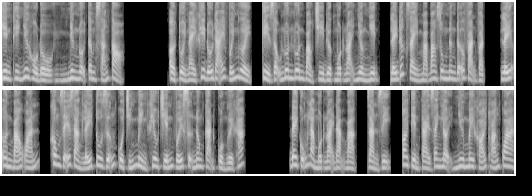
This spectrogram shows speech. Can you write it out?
nhìn thì như hồ đồ nhưng nội tâm sáng tỏ. Ở tuổi này khi đối đãi với người, kỳ dậu luôn luôn bảo trì được một loại nhường nhịn, lấy đức dày mà bao dung nâng đỡ vạn vật, lấy ơn báo oán, không dễ dàng lấy tu dưỡng của chính mình khiêu chiến với sự nông cạn của người khác. Đây cũng là một loại đạm bạc, giản dị, coi tiền tài danh lợi như mây khói thoáng qua,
